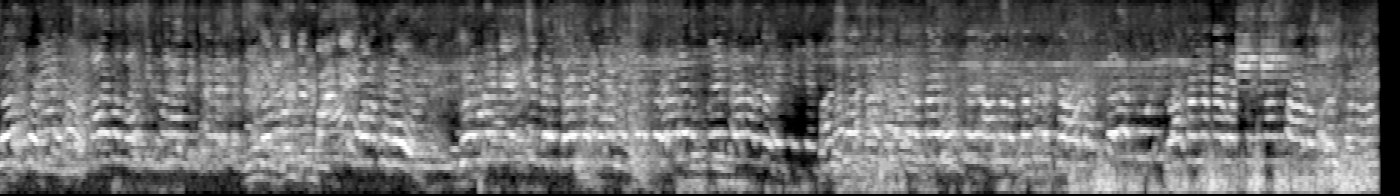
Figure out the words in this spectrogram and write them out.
जर पडले हा. पाणी बापू भाऊ. चाललं पाणी. श्वास काय होतंय? आम्हाला दगड ठेवावं लागतं. लोकांना काय वाटतं? रस्ता अडवतात. पण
